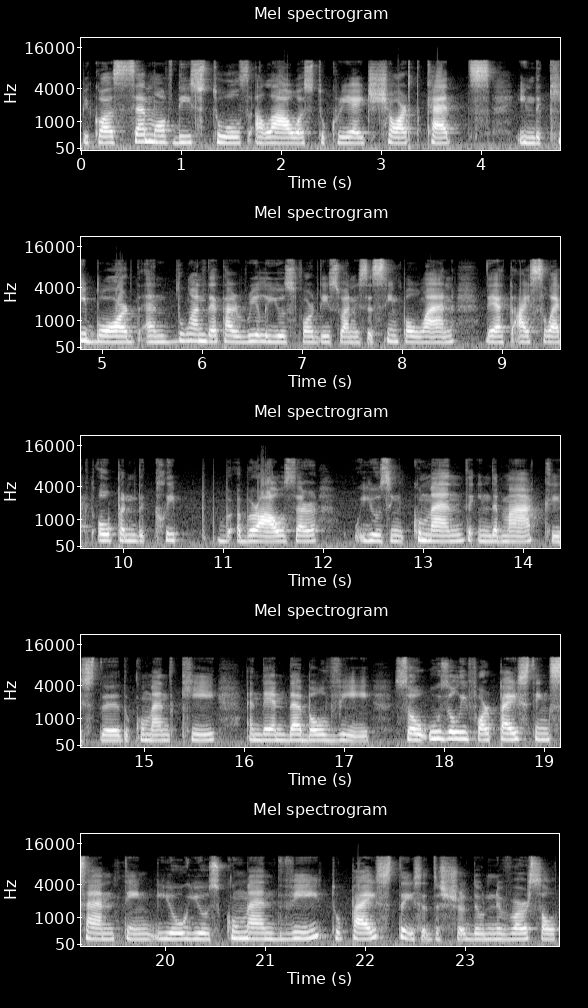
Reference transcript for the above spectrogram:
because some of these tools allow us to create shortcuts in the keyboard. And the one that I really use for this one is a simple one that I select open the clip browser using command in the Mac is the, the command key and then double V. So usually for pasting something you use command V to paste, is the, the universal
